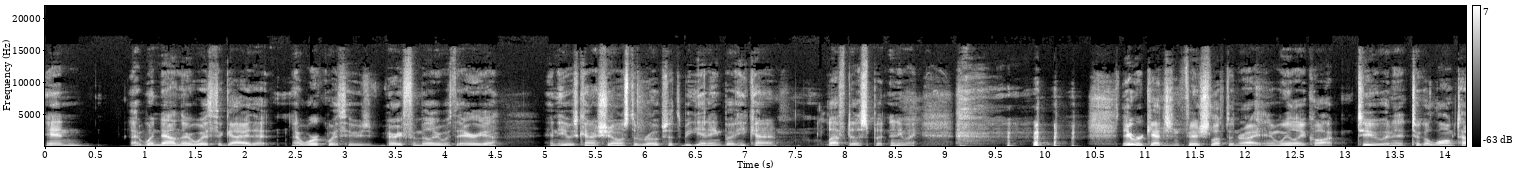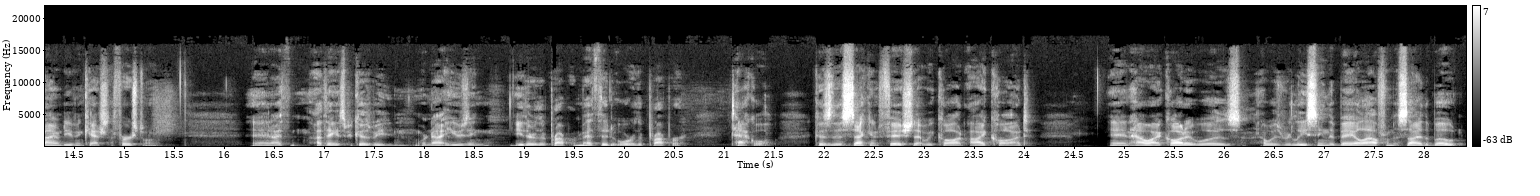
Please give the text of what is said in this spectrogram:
And I went down there with a guy that I work with who's very familiar with the area. And he was kind of showing us the ropes at the beginning, but he kind of left us. But anyway, they were catching fish left and right, and we only caught two. And it took a long time to even catch the first one. And I, th- I think it's because we were not using either the proper method or the proper tackle. Because the second fish that we caught, I caught. And how I caught it was I was releasing the bail out from the side of the boat.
